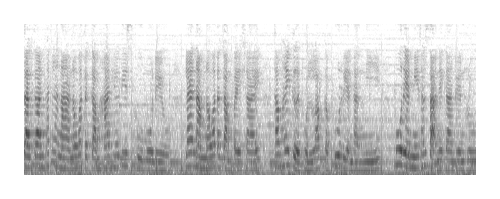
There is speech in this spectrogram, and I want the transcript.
จากการพัฒนานวัตกรรม Heart Healthy School Model และนำนวัตกรรมไปใช้ทำให้เกิดผลลัพธ์กับผู้เรียนดังนี้ ผู้เรียนมีทักษะในการเรียนรู้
